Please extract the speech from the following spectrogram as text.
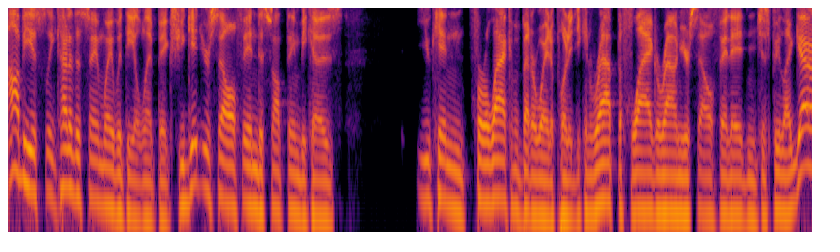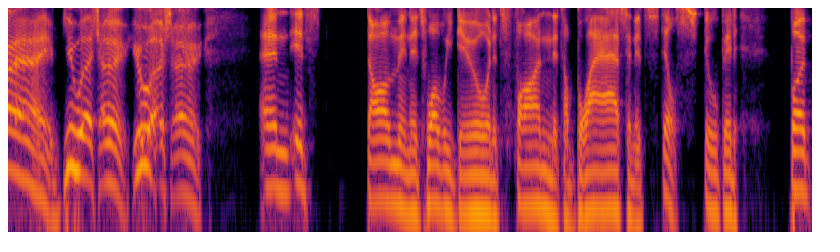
obviously, kind of the same way with the Olympics, you get yourself into something because you can, for lack of a better way to put it, you can wrap the flag around yourself in it and just be like, "Yay, USA, USA!" and it's dumb and it's what we do and it's fun it's a blast and it's still stupid but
